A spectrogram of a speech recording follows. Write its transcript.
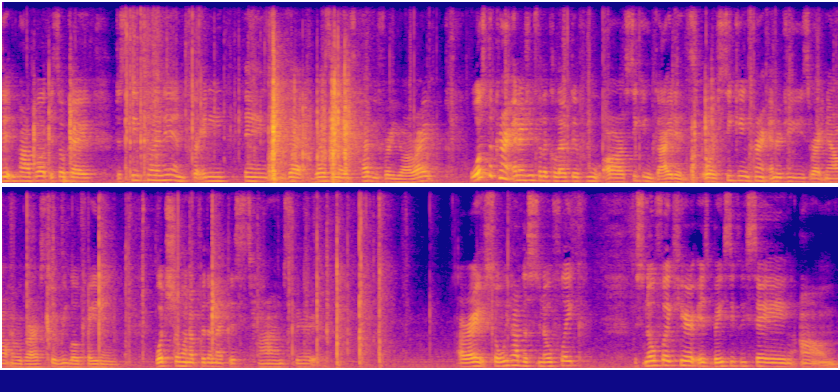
didn't pop up, it's okay. Just keep tuning in for anything that resonates heavy for you, all right? What's the current energy for the collective who are seeking guidance or seeking current energies right now in regards to relocating? What's showing up for them at this time, Spirit? All right, so we have the snowflake. The snowflake here is basically saying, um,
